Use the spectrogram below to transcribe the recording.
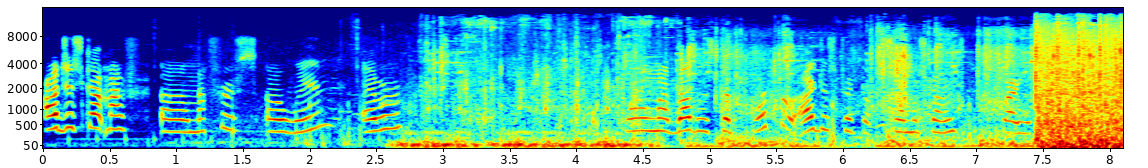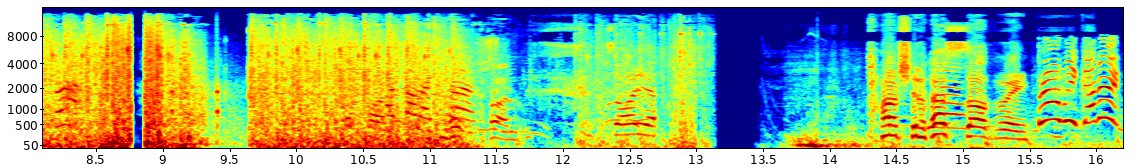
I just got my uh, my first uh, win ever. Of my brothers what the? I just picked up so much guns. Where are you? Ah! I thought I crashed. Fun. So yeah. Punch it or something. Bro, we gotta,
